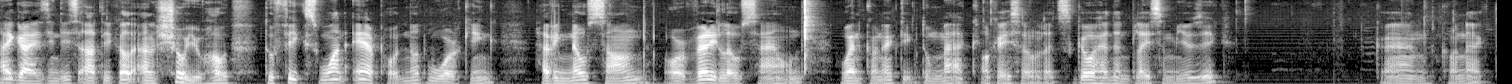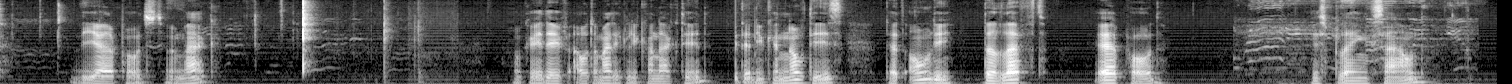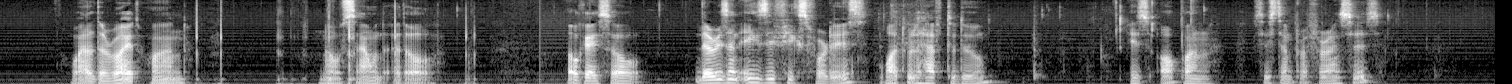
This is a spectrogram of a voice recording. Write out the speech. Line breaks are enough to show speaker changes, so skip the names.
Hi guys, in this article I'll show you how to fix one AirPod not working, having no sound or very low sound when connecting to Mac. Okay, so let's go ahead and play some music. and connect the AirPods to a Mac. Okay, they've automatically connected. Then you can notice that only the left AirPod is playing sound while the right one no sound at all. Okay so there is an easy fix for this. What we'll have to do is open system preferences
